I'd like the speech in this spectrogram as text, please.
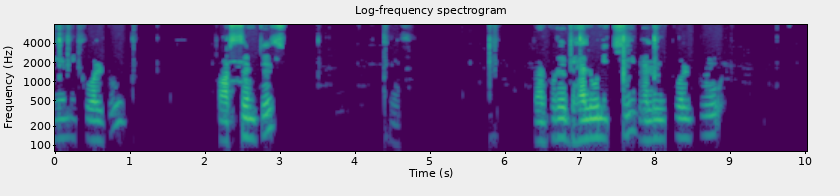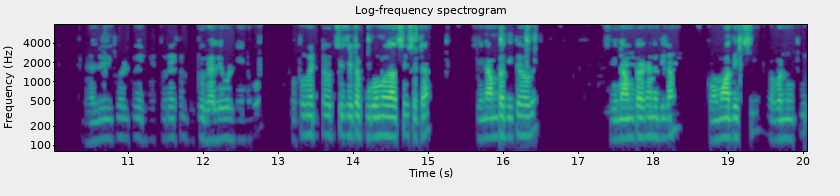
নেম ইকুয়াল টু পার্সেন্টেজ তারপরে ভ্যালু নিচ্ছি value equal to value equal to এর ভেতরে এখন দুটো ভ্যালুয়েবল নিয়ে নেব। প্রথমেরটা হচ্ছে যেটা পুরনো আছে সেটা, সেই নামটা দিতে হবে। সেই নামটা এখানে দিলাম কমা দিচ্ছি, আবার নতুন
